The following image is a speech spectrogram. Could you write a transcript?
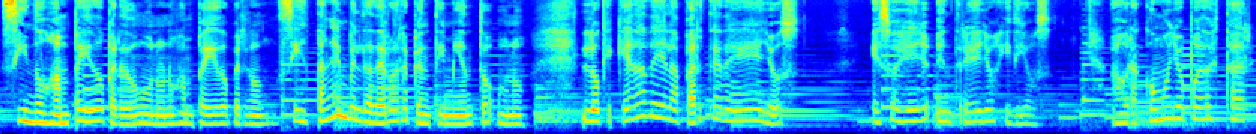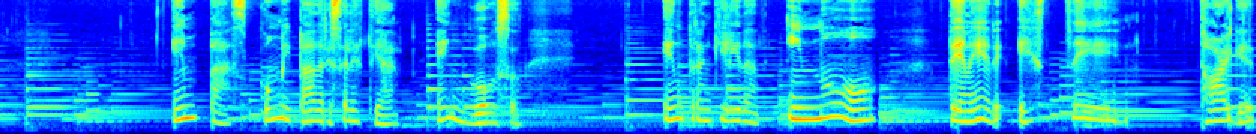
si nos han pedido perdón o no nos han pedido perdón, si están en verdadero arrepentimiento o no. Lo que queda de la parte de ellos, eso es ellos, entre ellos y Dios. Ahora, ¿cómo yo puedo estar en paz con mi Padre Celestial, en gozo, en tranquilidad y no tener este target,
